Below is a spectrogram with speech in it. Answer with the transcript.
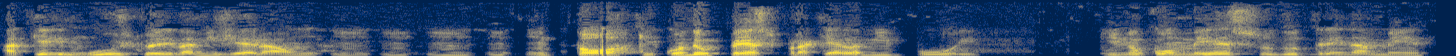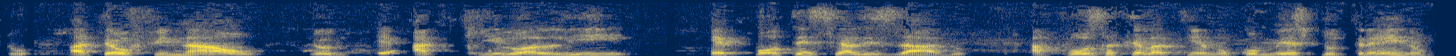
aquele músculo ele vai me gerar um, um, um, um torque quando eu peço para que ela me empurre. E no começo do treinamento até o final, eu, é, aquilo ali é potencializado. A força que ela tinha no começo do treino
